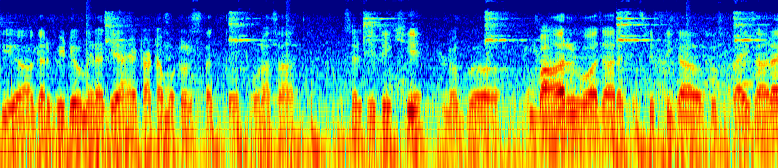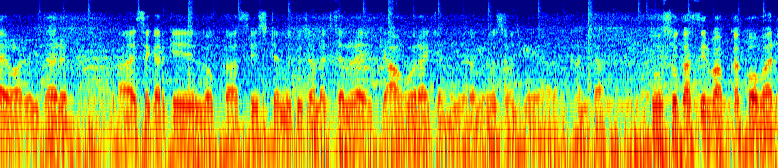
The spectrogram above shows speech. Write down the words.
कि, अगर वीडियो मेरा गया है टाटा मोटर्स तक तो थोड़ा सा सर जी देखिए। मतलब बाहर हुआ जा रहा है सिक्स फिफ्टी का कुछ प्राइस आ रहा है और इधर ऐसे करके लोग का सिस्टम में कुछ अलग चल रहा है। क्या हो रहा है, क्या नहीं हो रहा है मेरे को समझ में आ रहा। घंटा। 200 का सिर्फ़ आपका कवर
